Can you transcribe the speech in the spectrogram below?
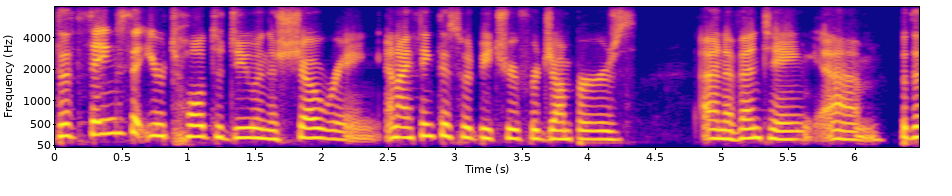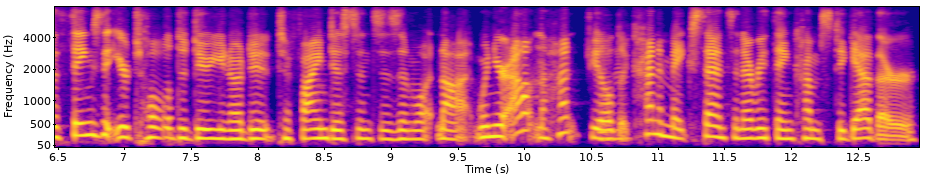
the things that you're told to do in the show ring, and I think this would be true for jumpers and eventing. Um, but the things that you're told to do, you know, to to find distances and whatnot, when you're out in the hunt field, Mhm. it kind of makes sense and everything comes together.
